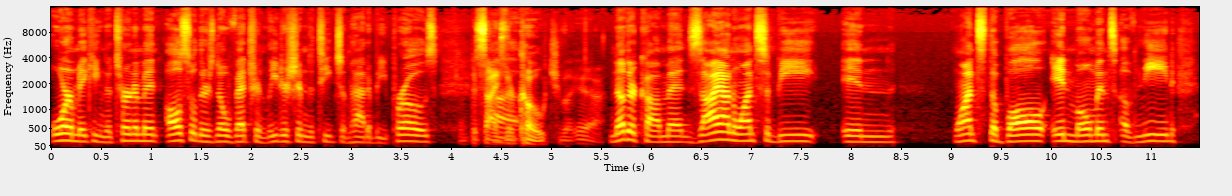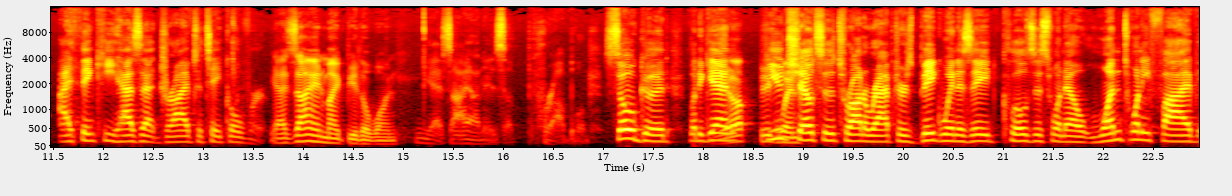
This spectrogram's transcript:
or making the tournament. Also, there's no veteran leadership to teach them how to be pros. Besides Uh, their coach, but yeah, Another comment Zion wants to be in, wants the ball in moments of need. I think he has that drive to take over. yeah, Zion might be the one. Yeah, Zion is a problem. So good. But again, Yep, huge win. shout to the Toronto Raptors. Big win as they close this one out 125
